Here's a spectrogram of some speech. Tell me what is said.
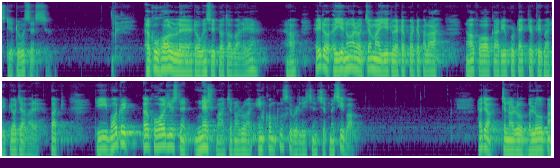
steatosis alcohol လည်းတော့ဝင်ဆွေပြောတော့ပါတယ်နော်အဲ့တော့အရင်တော့ကတော့ကျန်းမာရေးအတွက်တစ်ခွက်တစ်ဖလားနော် for cardioprotective တွေပါပြောကြပါတယ် but ဒီ moderate alcohol use နဲ့ NASH မှာကျွန်တော်တို့က inconclusive relationship မရှိပါဘူး ဒါကြောင့်ကျွန်တော်တို့ဘလို့မှ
